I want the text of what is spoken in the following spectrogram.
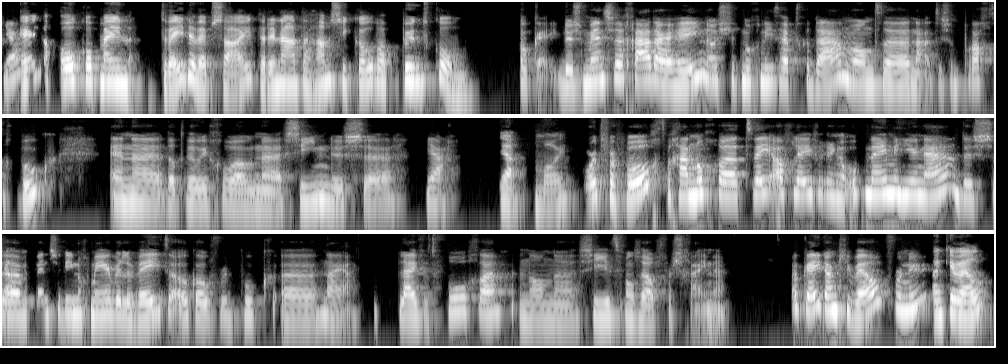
Ja? En ook op mijn tweede website, renatehamsikova.com. Oké, dus mensen, ga daarheen als je het nog niet hebt gedaan. Want nou, het is een prachtig boek. En dat wil je gewoon zien. Dus ja. Ja, mooi. Wordt vervolgd. We gaan nog twee afleveringen opnemen hierna. Dus mensen die nog meer willen weten, ook over het boek. nou ja, Blijf het volgen en dan uh, zie je het vanzelf verschijnen. Oké, okay, dankjewel voor nu. Dankjewel.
